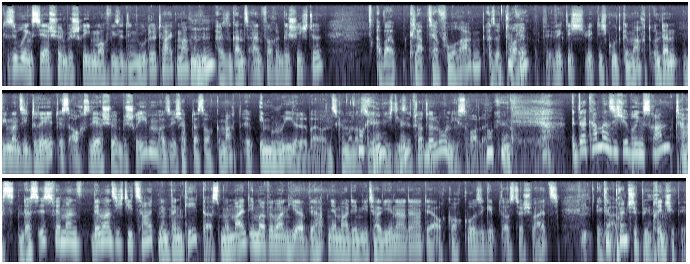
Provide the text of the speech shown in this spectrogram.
Das ist übrigens sehr schön beschrieben, auch wie sie den Nudelteig machen. Also ganz einfache Geschichte. Aber klappt hervorragend, also toll, wirklich, wirklich gut gemacht. Und dann, wie man sie dreht, ist auch sehr schön beschrieben. Also ich habe das auch gemacht äh, im Real bei uns, kann man noch Okay. sehen, wie ich diese. Tortellonis rolle. Okay. Da kann man sich übrigens rantasten. Das ist, wenn man, wenn man sich die Zeit nimmt, dann geht das. Man meint immer, wenn man hier, wir hatten ja mal den Italiener da, der auch Kochkurse gibt aus der Schweiz. Egal. Principe. Principe.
